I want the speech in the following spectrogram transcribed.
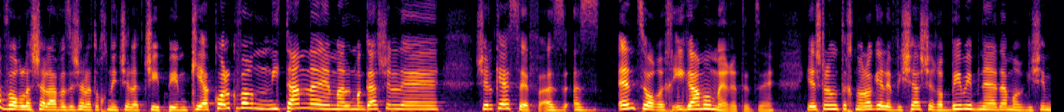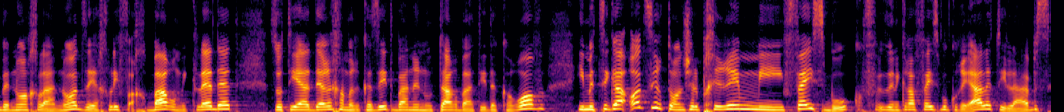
לעבור לשלב הזה של התוכנית של הצ'יפים, כי הכל כבר ניתן להם על מגע של, אה, של כסף. אז, אז אין צורך, היא גם אומרת את זה. יש לנו טכנולוגיה לבישה שרבים מבני אדם מרגישים בנוח לענות, זה יחליף עכבר או מקלדת, זאת תהיה הדרך המרכזית בה ננוטר בעתיד הקרוב. היא מציגה עוד סרטון של בכירים מפייסבוק, זה נקרא פייסבוק ריאליטי לאבס,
